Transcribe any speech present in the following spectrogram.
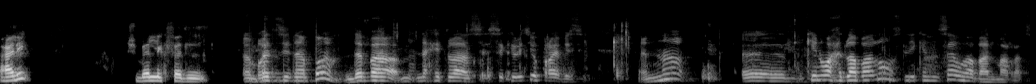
علي اش بان لك في هذا بغيت نزيد un point دابا من ناحيه la sécurité و privacy عندنا كاين واحد la balance اللي كنساوها بعض المرات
